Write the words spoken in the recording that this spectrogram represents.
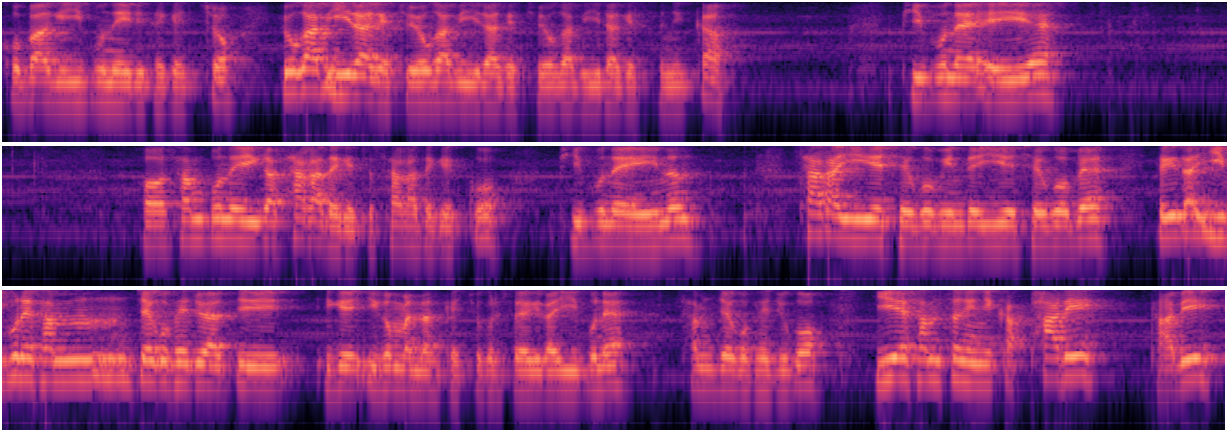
곱하기 2분의 1이 되겠죠. 요 값이 1하겠죠. 요 값이 1하겠죠. 요 값이 1하겠으니까 B분의 A의 어, 3분의 2가 4가 되겠죠. 4가 되겠고 b분의 a는 4가 2의 제곱인데 2의 제곱에 여기다 2분의 3제곱 해줘야지 이게 이것만 남겠죠. 그래서 여기다 2분의 3제곱 해주고 2의 3승이니까 8이 답이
